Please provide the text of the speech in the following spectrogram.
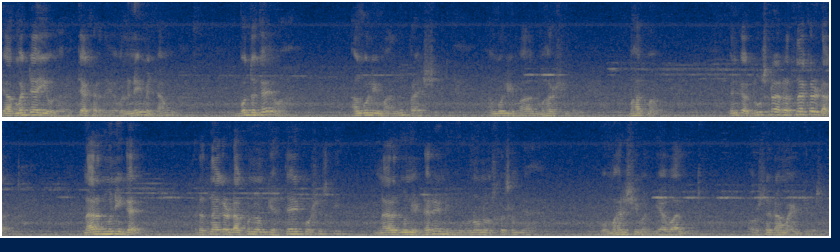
कि आप मत जाइए उधर हत्या कर देगा। बोले नहीं मैं जाऊँगा। बुद्ध गए वहाँ। अंगुली माल ने प्रायश्चित किया। अंगुली माल महर्षि बन गए महात्मा बन इनका दूसरा रत्नाकर डाकू नारद मुनि गए। रत्नाकर डाकू ने उनकी हत्या की कोशिश की। नारद मुनि डरे नहीं, उन्होंने उसको समझाया। वो महर्षि बन गया, वाल्मीकि। और उसने रामायण की रचना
